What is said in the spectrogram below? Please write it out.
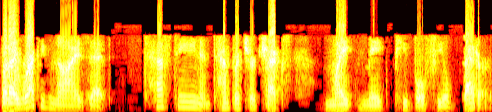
But I recognize that testing and temperature checks might make people feel better.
